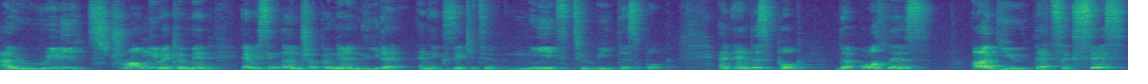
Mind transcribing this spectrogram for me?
I really strongly recommend every single entrepreneur and leader and executive needs to read this book. And in this book, the authors argue that success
